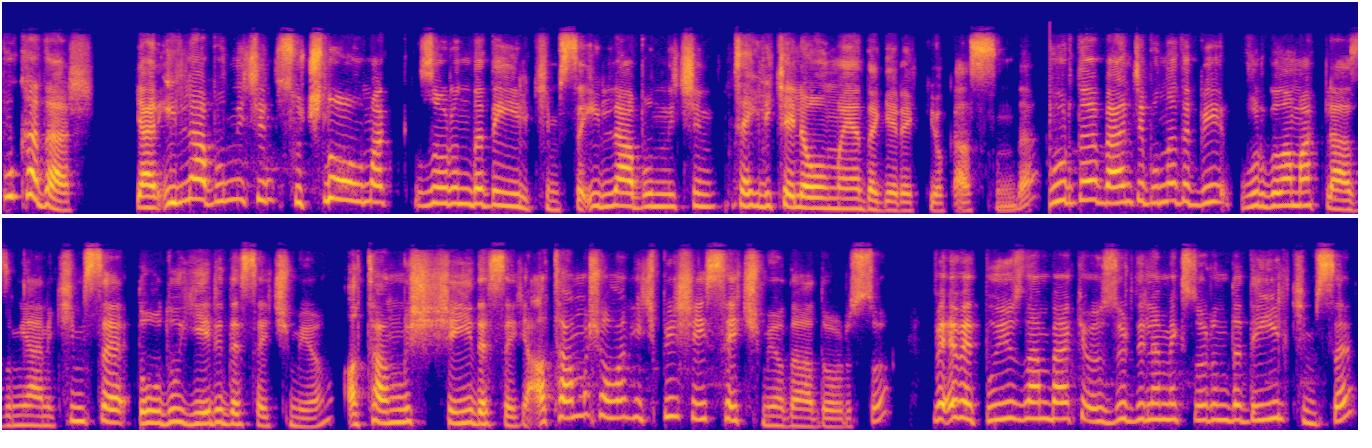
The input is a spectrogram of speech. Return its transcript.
bu kadar. Yani illa bunun için suçlu olmak zorunda değil kimse. İlla bunun için tehlikeli olmaya da gerek yok aslında. Burada bence buna da bir vurgulamak lazım. Yani kimse doğduğu yeri de seçmiyor. Atanmış şeyi de seçmiyor. Atanmış olan hiçbir şeyi seçmiyor daha doğrusu. Ve evet bu yüzden belki özür dilemek zorunda değil kimse.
